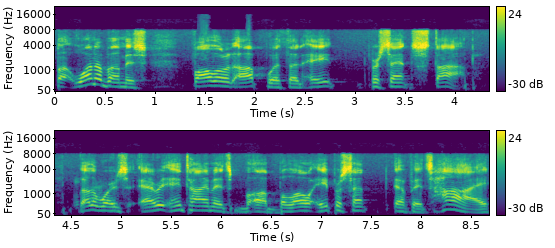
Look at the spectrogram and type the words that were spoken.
But one of them is followed up with an eight percent stop. In other words, every anytime it's uh, below eight percent If it's high,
